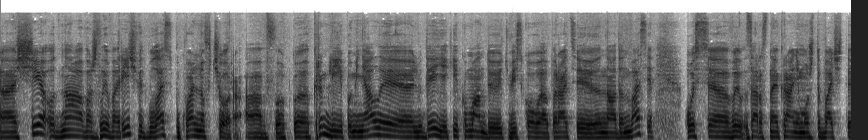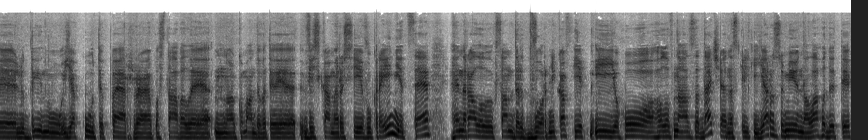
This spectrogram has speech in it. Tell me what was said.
Е, ще одна важлива річ відбулася буквально вчора. А в е, Кремлі поміняли людей, які командують військовою операцією на Донбасі. Ось е, ви зараз на екрані можете бачити людину, яку тепер е, поставили командувати військами Росії в Україні. Це генерал Олександр Дворніков, і його головна задача, наскільки я розумію, налагодити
